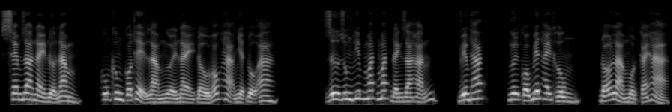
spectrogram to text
Xem ra này nửa năm, cũng không có thể làm người này đầu vóc hạ nhiệt độ A. Dư Dung híp mắt mắt đánh giá hắn, viêm thác, ngươi có biết hay không, đó là một cái hả.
